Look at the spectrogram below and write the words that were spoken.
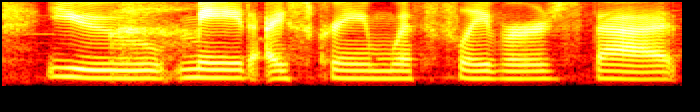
you made ice cream with flavors that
